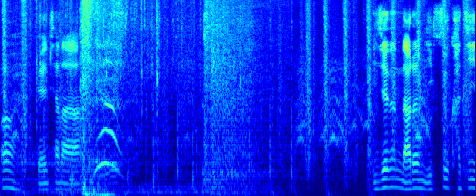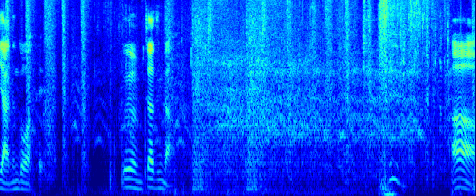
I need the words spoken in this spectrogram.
아, 괜찮아. 이제는 나름 익숙하지 않은 것 같아. 음, 짜증나. 아.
